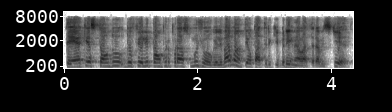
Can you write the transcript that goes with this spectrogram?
tem a questão do, do Felipão para o próximo jogo. Ele vai manter o Patrick Bray na lateral esquerda?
